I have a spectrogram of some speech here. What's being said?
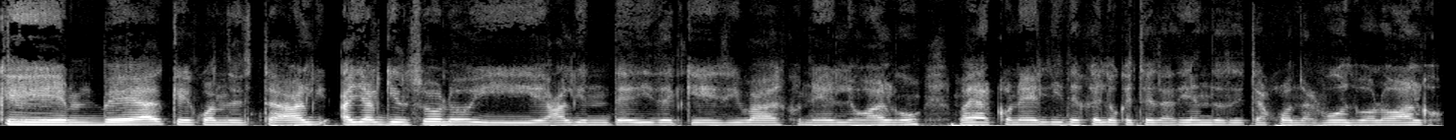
que veas que cuando está hay alguien solo y alguien te dice que si vas con él o algo, vayas con él y dejes lo que estés haciendo, si estás jugando al fútbol o algo.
